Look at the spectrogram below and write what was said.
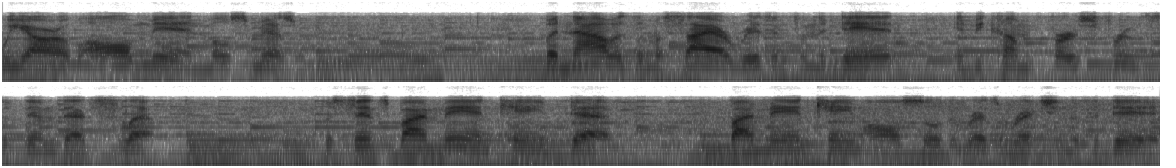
we are of all men most miserable. But now is the Messiah risen from the dead and become first fruits of them that slept. For since by man came death, by man came also the resurrection of the dead.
